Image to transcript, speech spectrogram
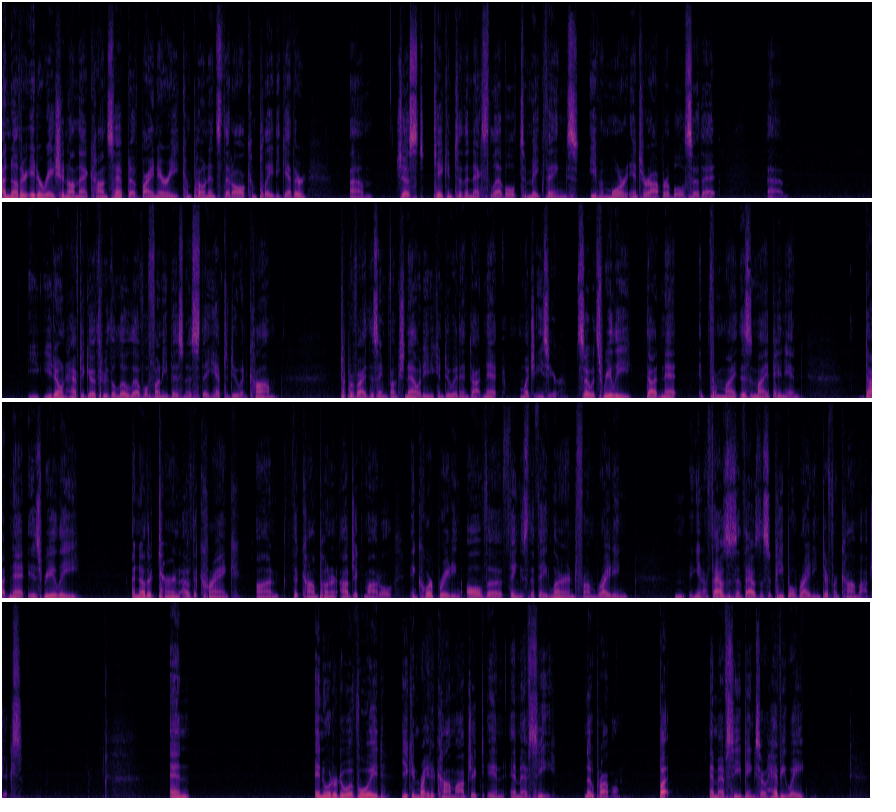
another iteration on that concept of binary components that all can play together. Um, just taken to the next level to make things even more interoperable so that uh, you, you don't have to go through the low level funny business that you have to do in COM to provide the same functionality. You can do it in .NET much easier. So it's really .NET, from my, this is my opinion, .NET is really another turn of the crank on the component object model, incorporating all the things that they learned from writing you know, thousands and thousands of people writing different COM objects. And in order to avoid, you can write a COM object in MFC, no problem. But MFC being so heavyweight,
